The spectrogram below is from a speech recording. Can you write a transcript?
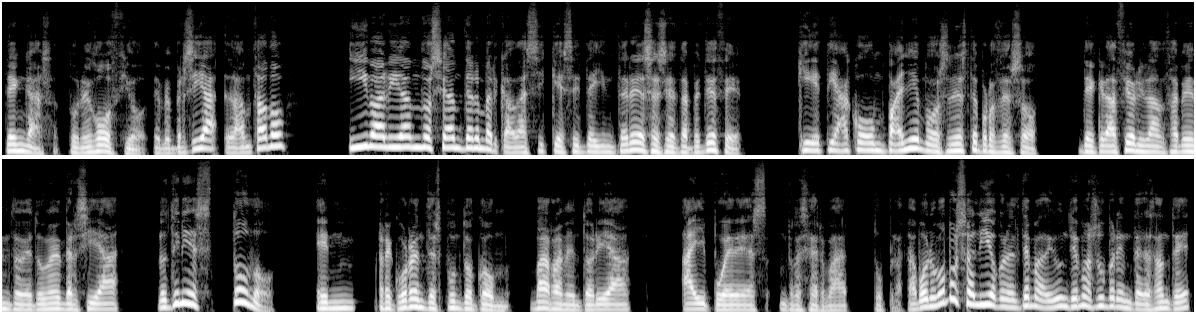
tengas tu negocio de membresía lanzado y validándose ante el mercado. Así que si te interesa, si te apetece que te acompañemos en este proceso de creación y lanzamiento de tu membresía, lo tienes todo en recurrentes.com barra mentoría. Ahí puedes reservar tu plaza. Bueno, vamos al lío con el tema de un tema súper interesante,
